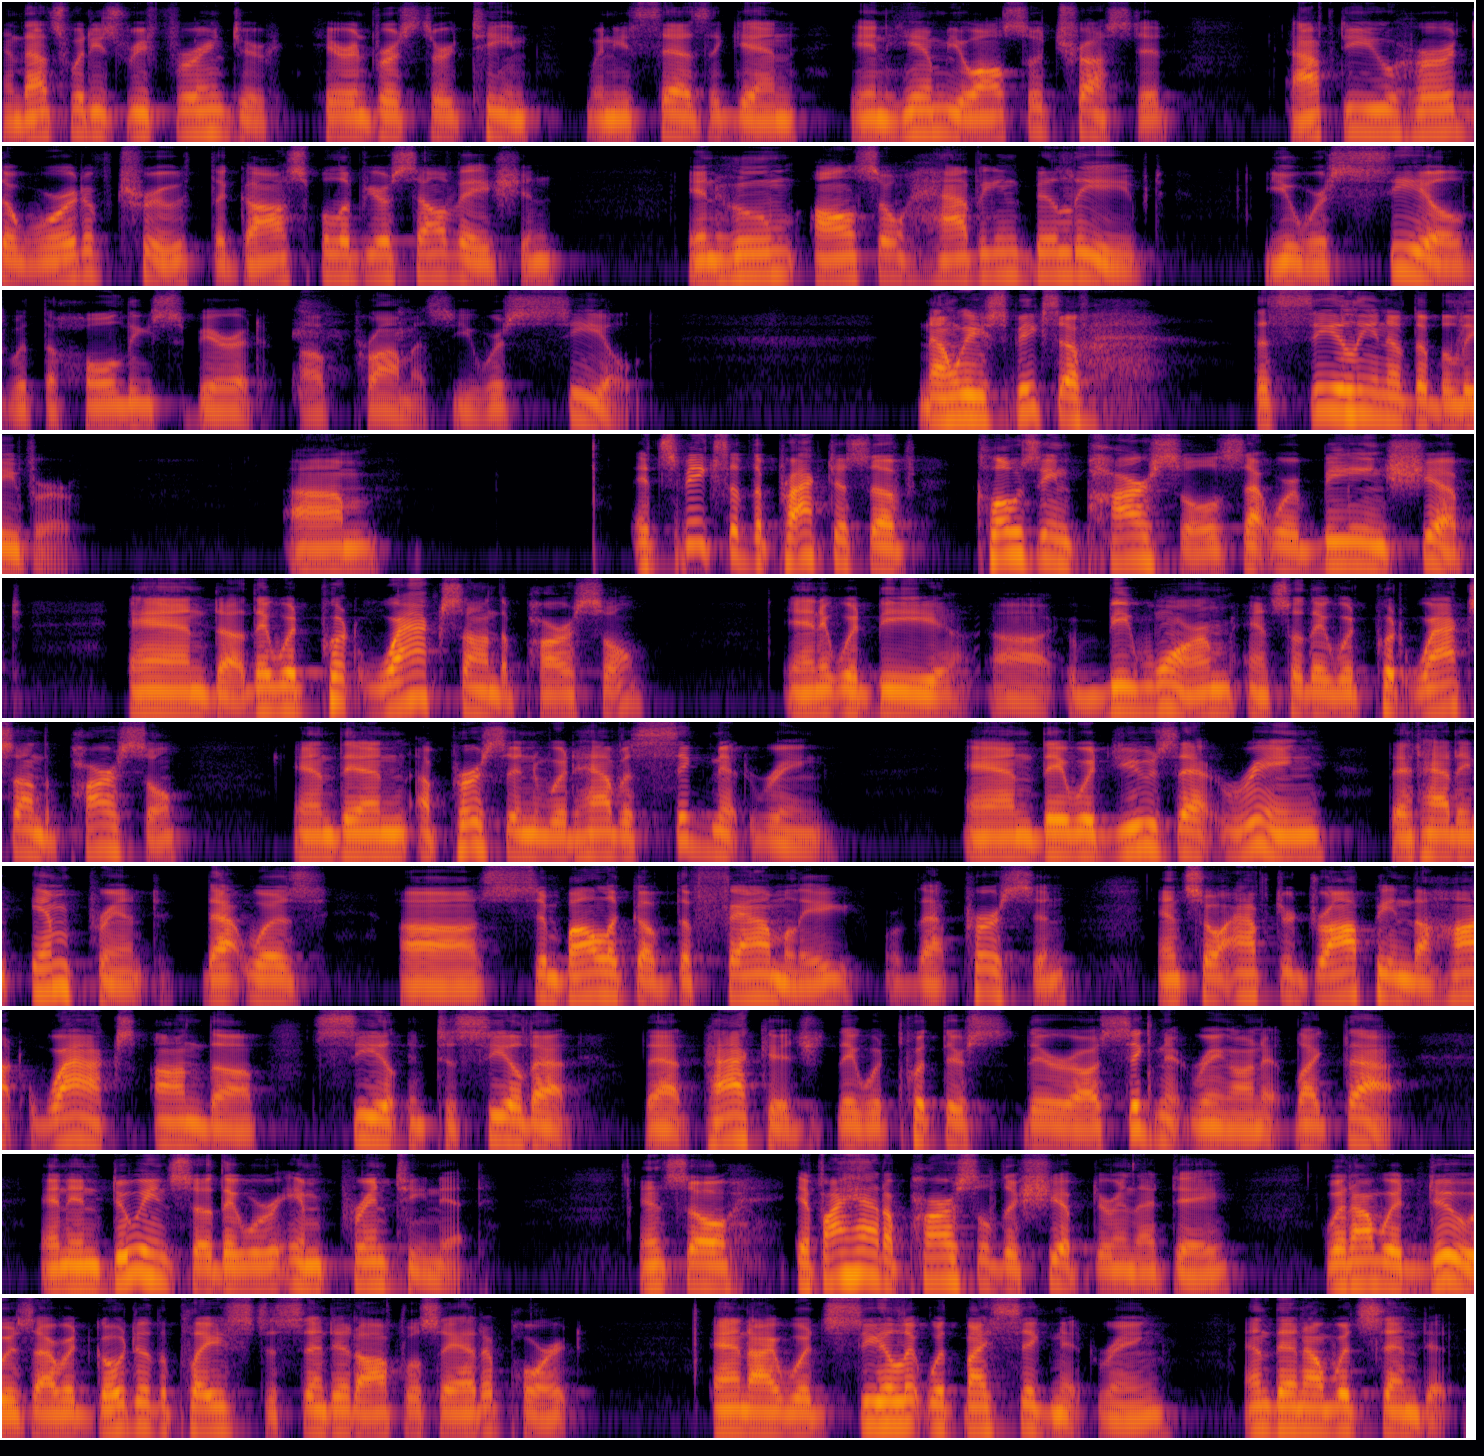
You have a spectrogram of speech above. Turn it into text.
And that's what he's referring to here in verse 13 when he says again, In him you also trusted, after you heard the word of truth, the gospel of your salvation, in whom also having believed, you were sealed with the Holy Spirit of promise. You were sealed. Now, he speaks of the sealing of the believer, um, it speaks of the practice of closing parcels that were being shipped, and uh, they would put wax on the parcel, and it would be uh, be warm, and so they would put wax on the parcel, and then a person would have a signet ring, and they would use that ring that had an imprint that was uh, symbolic of the family of that person. And so, after dropping the hot wax on the seal to seal that, that package, they would put their, their uh, signet ring on it like that. And in doing so, they were imprinting it. And so, if I had a parcel to ship during that day, what I would do is I would go to the place to send it off, we'll say at a port, and I would seal it with my signet ring, and then I would send it.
